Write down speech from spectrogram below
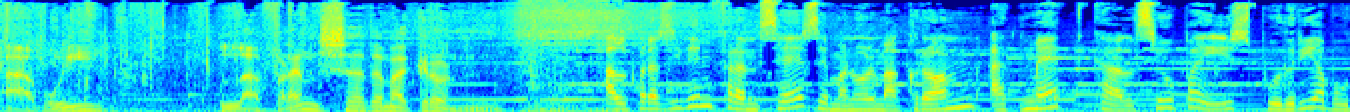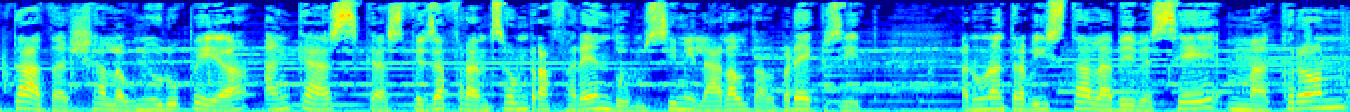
Avui, la França de Macron. El president francès Emmanuel Macron admet que el seu país podria votar deixar la Unió Europea en cas que es fes a França un referèndum similar al del Brexit. En una entrevista a la BBC, Macron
